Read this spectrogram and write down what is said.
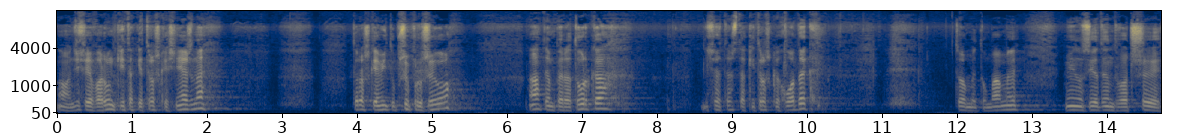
No, dzisiaj warunki takie troszkę śnieżne. Troszkę mi tu przypruszyło. A temperaturka. Dzisiaj też taki troszkę chłodek. Co my tu mamy? Minus 1, 2, 3.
